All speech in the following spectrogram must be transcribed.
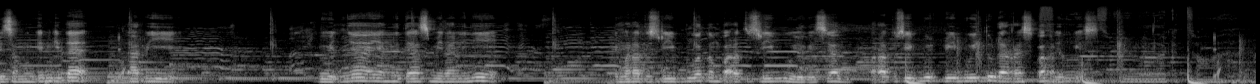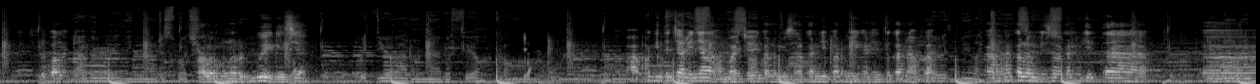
bisa mungkin kita cari duitnya yang di TH9 ini 500 ribu atau 400 ribu ya guys ya. 400 ribu, ribu itu udah rest banget ya guys. Banget. Kalau menurut gue guys ya apa kita carinya lama coy kalau misalkan di farmingan itu kenapa karena kalau misalkan kita uh,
